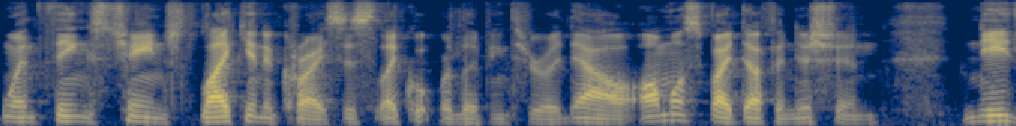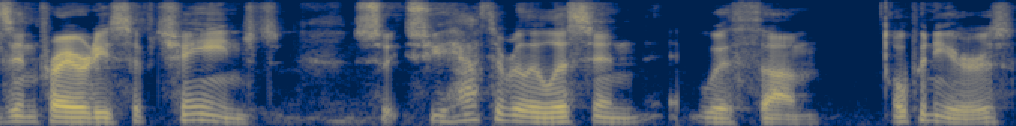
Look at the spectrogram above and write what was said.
when things change, like in a crisis, like what we're living through right now, almost by definition, needs and priorities have changed. So, so you have to really listen with um, open ears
